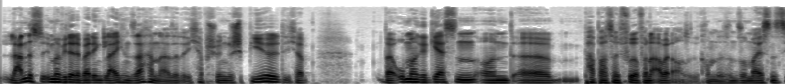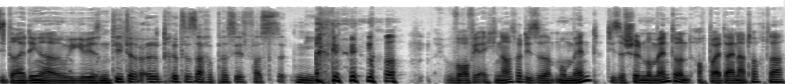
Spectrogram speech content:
landest du immer wieder bei den gleichen Sachen. Also ich habe schön gespielt, ich habe bei Oma gegessen und äh, Papa ist halt früher von der Arbeit ausgekommen. Das sind so meistens die drei Dinger irgendwie gewesen. Die dr- dritte Sache passiert fast nie. Worauf ich eigentlich hinaus war, dieser Moment, diese schönen Momente und auch bei deiner Tochter,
